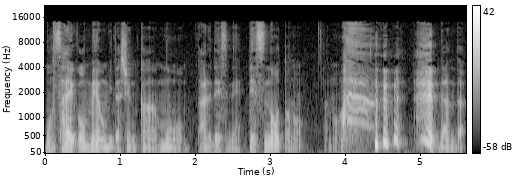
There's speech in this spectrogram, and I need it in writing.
もう最後目を見た瞬間、もう、あれですね、デスノートのあの なんだ、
